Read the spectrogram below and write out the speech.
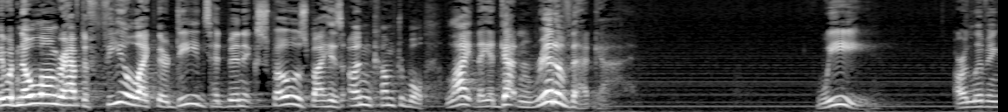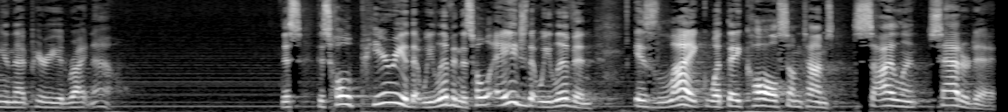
They would no longer have to feel like their deeds had been exposed by his uncomfortable light. They had gotten rid of that guy. We are living in that period right now. This, this whole period that we live in, this whole age that we live in, is like what they call sometimes Silent Saturday,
